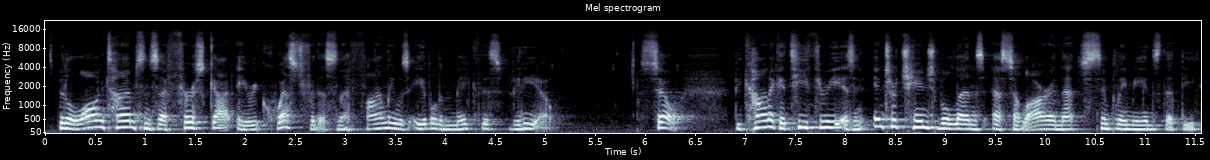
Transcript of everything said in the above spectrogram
It's been a long time since I first got a request for this and I finally was able to make this video. So the Konica T3 is an interchangeable lens SLR and that simply means that the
